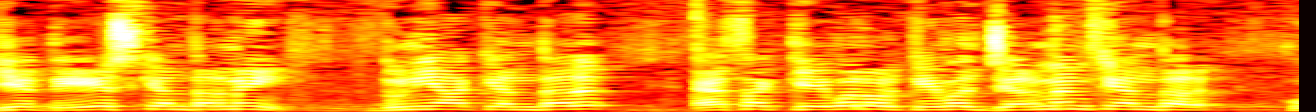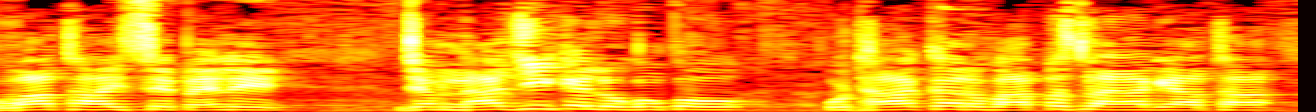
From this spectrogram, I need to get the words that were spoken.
ये देश के अंदर नहीं, दुनिया के अंदर ऐसा केवल और केवल जर्मन के अंदर हुआ था इससे पहले, जब नाजी के लोगों को उठाकर वापस लाया गया था।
